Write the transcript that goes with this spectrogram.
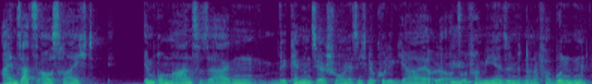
ein Satz ausreicht, im Roman zu sagen, wir kennen uns ja schon jetzt nicht nur kollegial oder unsere mhm. Familien sind miteinander verbunden,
